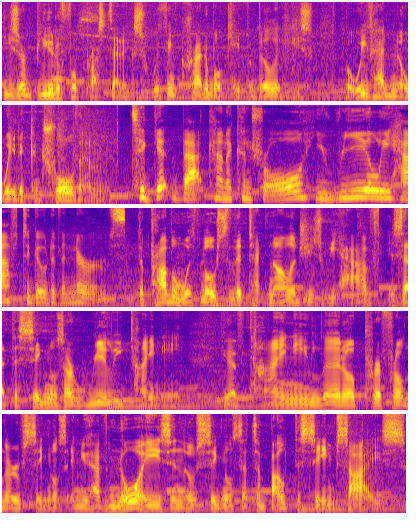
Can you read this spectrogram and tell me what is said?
These are beautiful prosthetics with incredible capabilities, but we've had no way to control them. To get that kind of control, you really have to go to the nerves. The problem with most of the technologies we have is that the signals are really tiny. You have tiny little peripheral nerve signals and you have noise in those signals that's about the same size.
